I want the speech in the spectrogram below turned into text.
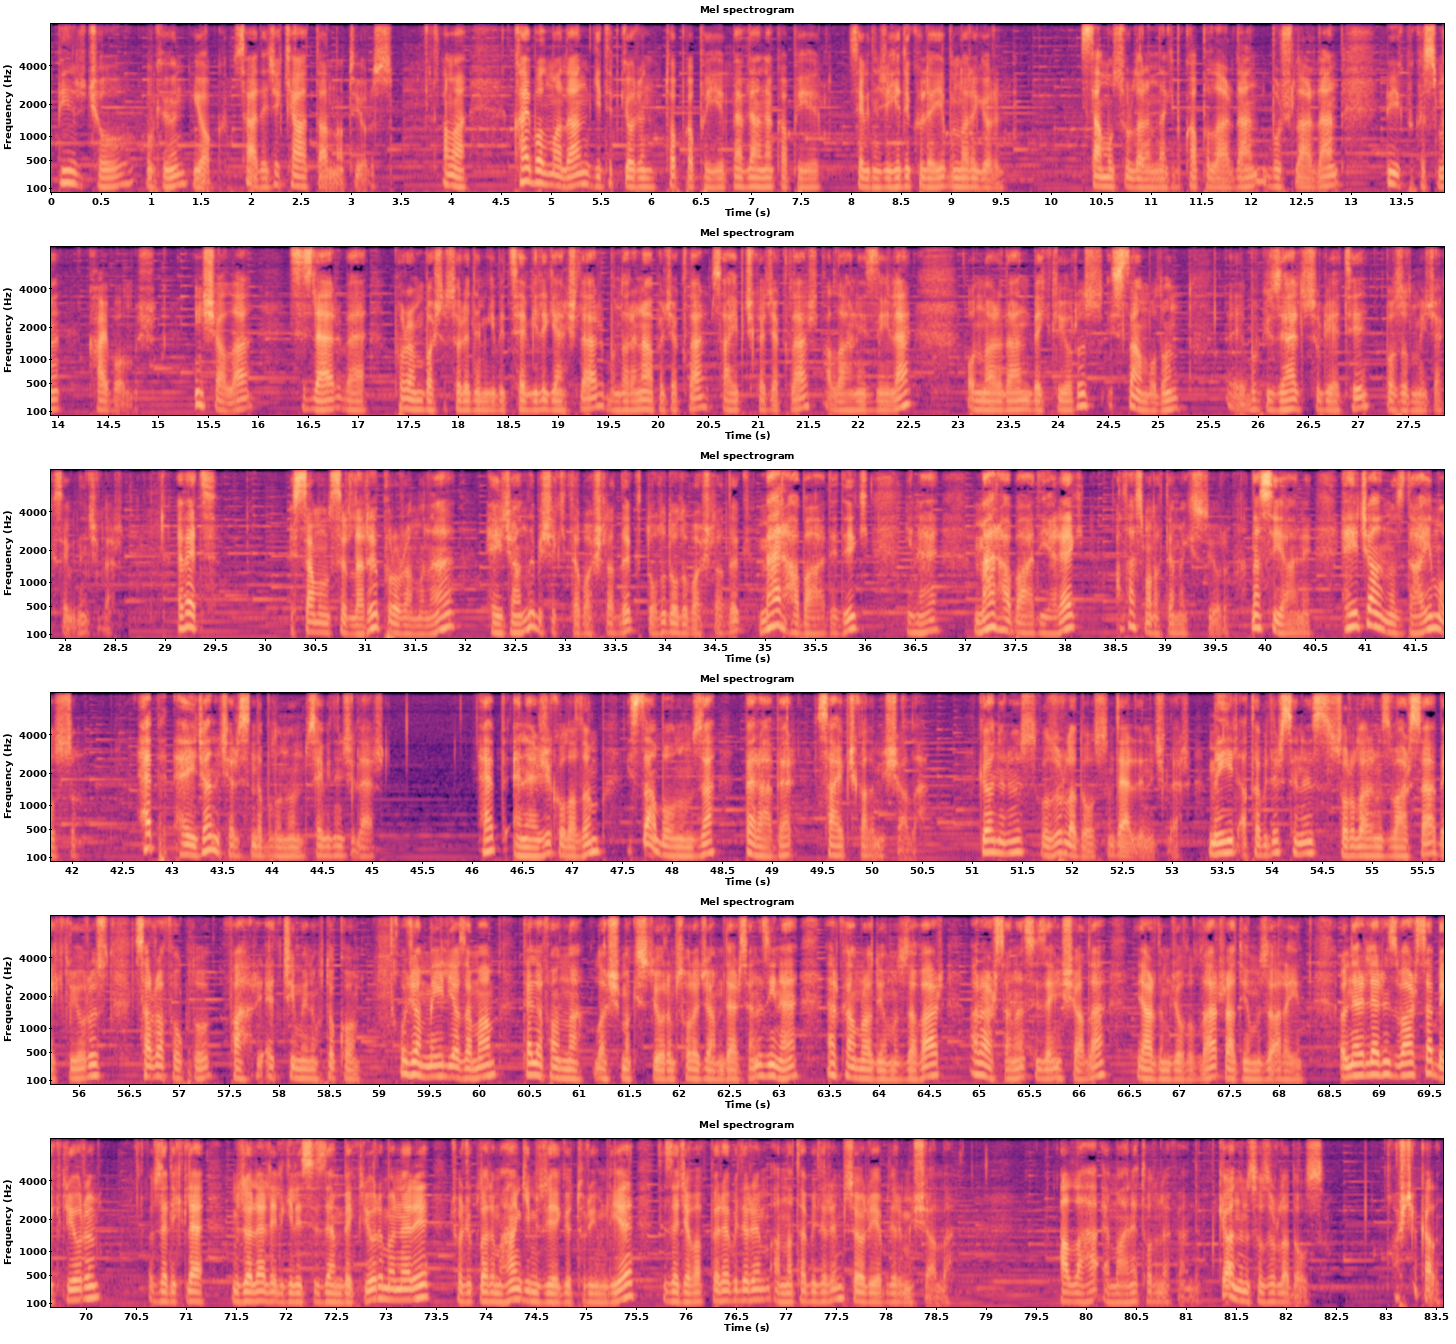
birçoğu bugün yok. Sadece kağıtta anlatıyoruz. Ama kaybolmadan gidip görün Topkapı'yı, Mevlana Kapı'yı, Sevidince Yedikule'yi bunları görün. İstanbul surlarındaki bu kapılardan, burçlardan büyük bir kısmı kaybolmuş. İnşallah sizler ve programın başta söylediğim gibi sevgili gençler bunlara ne yapacaklar? Sahip çıkacaklar Allah'ın izniyle. Onlardan bekliyoruz. İstanbul'un e, bu güzel süliyeti bozulmayacak sevgiliciler. Evet, İstanbul Sırları programına heyecanlı bir şekilde başladık, dolu dolu başladık. Merhaba dedik. Yine merhaba diyerek Allah'a ısmarladık demek istiyorum. Nasıl yani? Heyecanınız daim olsun. Hep heyecan içerisinde bulunun sevgiliciler. Hep enerjik olalım. İstanbul'umuza beraber sahip çıkalım inşallah. Gönlünüz huzurla dolsun değerli dinleyiciler. Mail atabilirsiniz. Sorularınız varsa bekliyoruz. sarrafoklu fahri.gmail.com Hocam mail yazamam, telefonla ulaşmak istiyorum soracağım derseniz yine Erkam Radyomuzda var. Ararsanız size inşallah yardımcı olurlar. Radyomuzu arayın. Önerileriniz varsa bekliyorum. Özellikle müzelerle ilgili sizden bekliyorum öneri. Çocuklarımı hangi müzeye götüreyim diye size cevap verebilirim, anlatabilirim, söyleyebilirim inşallah. Allah'a emanet olun efendim. Gönlünüz huzurla dolsun. Hoşçakalın.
